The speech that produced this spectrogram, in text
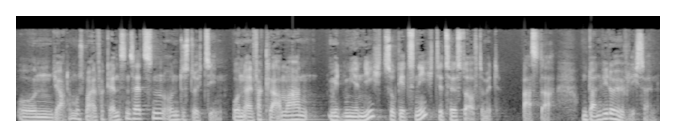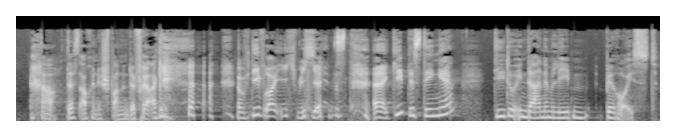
Und ja, da muss man einfach Grenzen setzen und es durchziehen. Und einfach klar machen, mit mir nicht, so geht's nicht, jetzt hörst du auf damit. Basta. Und dann wieder höflich sein. Ja, das ist auch eine spannende Frage. Auf die freue ich mich jetzt. Äh, gibt es Dinge, die du in deinem Leben bereust?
